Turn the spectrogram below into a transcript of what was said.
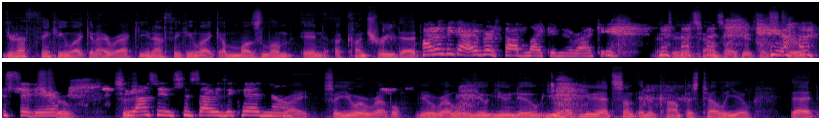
you're not thinking like an Iraqi. You're not thinking like a Muslim in a country that. I don't think I ever thought like an Iraqi. it, it, sounds like it. That's true. That's true. So, to be honest, you, since I was a kid, no. Right. So you were a rebel. You were a rebel. You you knew you had you had some inner compass telling you that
